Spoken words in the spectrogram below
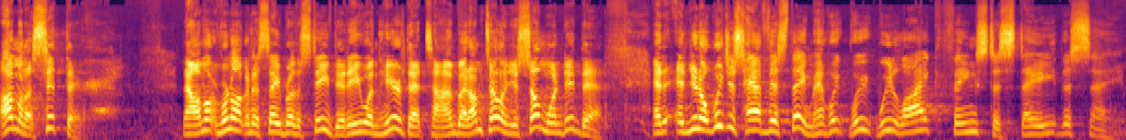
I'm going to sit there. Now, we're not going to say Brother Steve did. It. He wasn't here at that time, but I'm telling you, someone did that. And, and you know, we just have this thing, man. We, we, we like things to stay the same.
